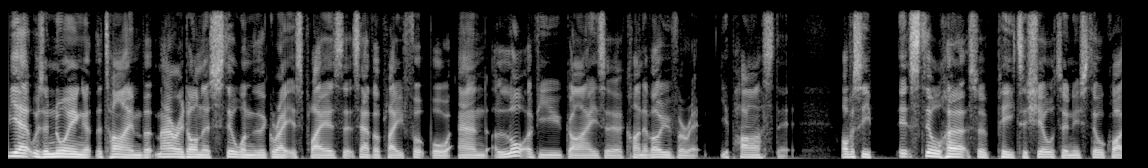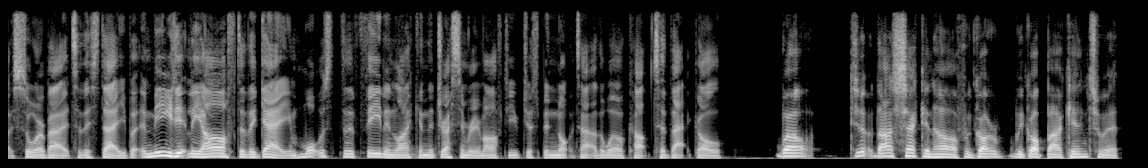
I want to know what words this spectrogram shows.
yeah, it was annoying at the time, but Maradona is still one of the greatest players that's ever played football. And a lot of you guys are kind of over it. You're past it. Obviously, it still hurts for Peter Shilton, who's still quite sore about it to this day. But immediately after the game, what was the feeling like in the dressing room after you've just been knocked out of the World Cup to that goal? Well, that second half, we got we got back into it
